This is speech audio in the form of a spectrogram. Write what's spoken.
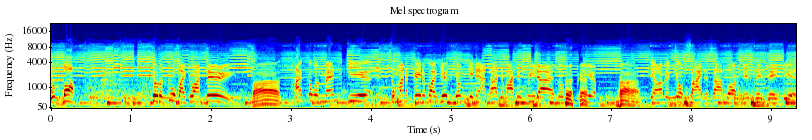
របស់ ទូរទស្សន៍បាយ័នទេបាទហើយក៏មិនមែនជាសមត្ថកិច្ចរបស់យើងខ្ញុំជាអ្នកអត្ថាធិប្បាយទាំងពីរដែរសូមជម្រាបបាទជាឲ្យវាចុះផ្សាយដោយសារព័ត៌មានផ្សេងៗទៀត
